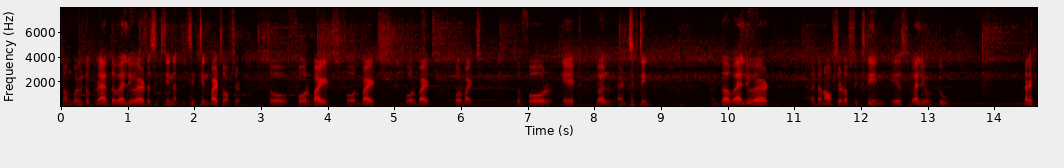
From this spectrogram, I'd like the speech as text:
So I'm going to grab the value at 16 16 bytes offset. So 4 bytes 4 bytes 4 bytes 4 bytes. So 4 8 12 and 16 the value at at an offset of 16 is value 2 correct?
